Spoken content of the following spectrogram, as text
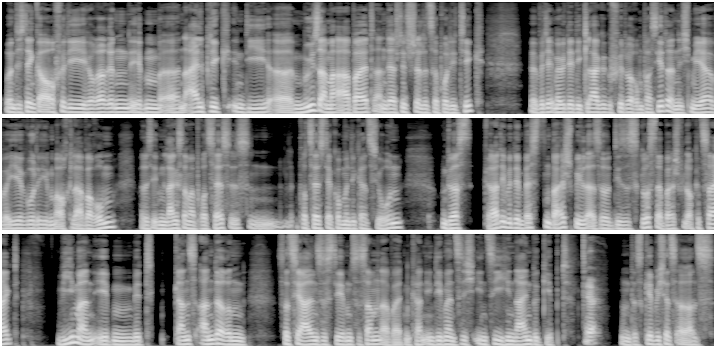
Und ich denke auch für die Hörerinnen eben äh, ein Einblick in die äh, mühsame Arbeit an der Schnittstelle zur Politik wird ja immer wieder die Klage geführt, warum passiert da nicht mehr? Aber hier wurde eben auch klar, warum, weil es eben ein langsamer Prozess ist, ein Prozess der Kommunikation. Und du hast gerade mit dem besten Beispiel, also dieses Klosterbeispiel auch gezeigt, wie man eben mit ganz anderen sozialen Systemen zusammenarbeiten kann, indem man sich in sie hineinbegibt. Ja. Und das gebe ich jetzt als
